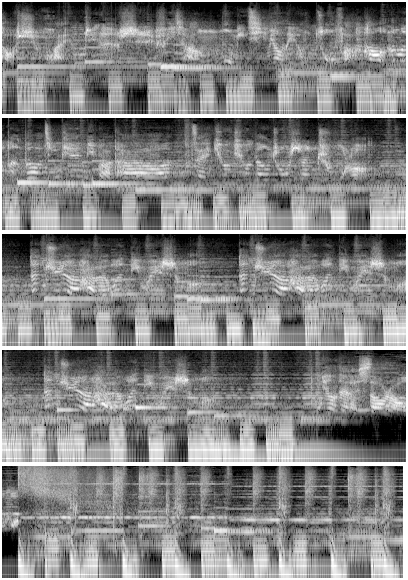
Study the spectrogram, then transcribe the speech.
好是坏，这个是非常莫名其妙的一种做法。好，那么等到今天你把它在 QQ 当中删除了，他居然还来问你为什么？他居然还来问你为什么？他居然还来问你为什么？不要再来骚扰我。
